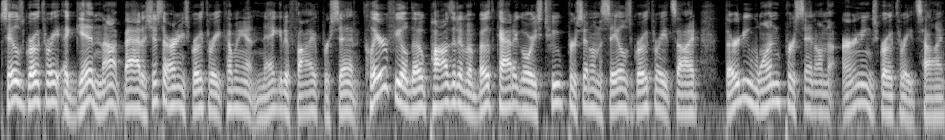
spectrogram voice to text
sales growth rate again not bad. It's just the earnings growth rate coming at negative 5%. Clearfield though positive in both categories, 2% on the sales growth rate side, 31% on the earnings growth rate side.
